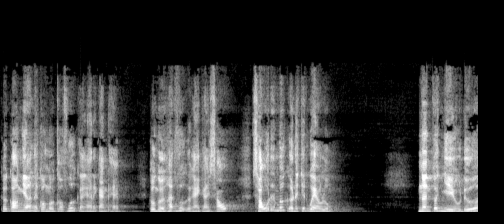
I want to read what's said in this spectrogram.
Các con nhớ này con người có phước càng ngày nó càng đẹp con người hết phước càng ngày càng xấu. Xấu đến mức rồi nó chết queo luôn. Nên có nhiều đứa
